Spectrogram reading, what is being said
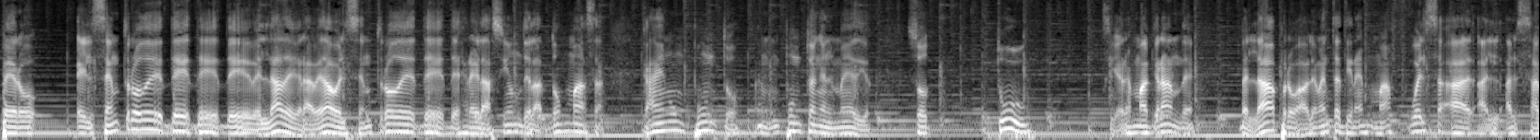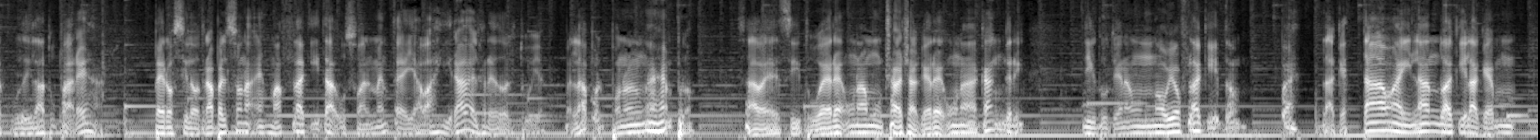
Pero el centro de, verdad, de gravedad, o el centro de, relación de las dos masas, cae en un punto, en un punto en el medio. So, tú, si eres más grande, ¿verdad? Probablemente tienes más fuerza al sacudir a tu pareja. Pero si la otra persona es más flaquita, usualmente ella va a girar alrededor tuyo, ¿verdad? Por poner un ejemplo. ¿Sabes? Si tú eres una muchacha que eres una cangri y tú tienes un novio flaquito, pues la que está bailando aquí, la que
